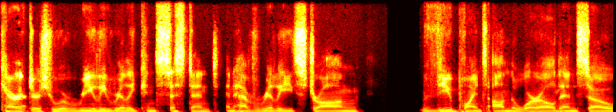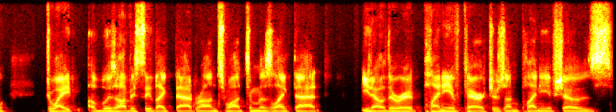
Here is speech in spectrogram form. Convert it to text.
characters yeah. who are really really consistent and have really strong viewpoints on the world. And so Dwight was obviously like that. Ron Swanson was like that. You know, there were plenty of characters on plenty of shows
